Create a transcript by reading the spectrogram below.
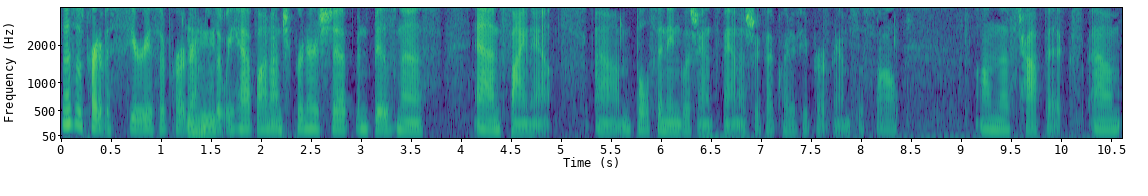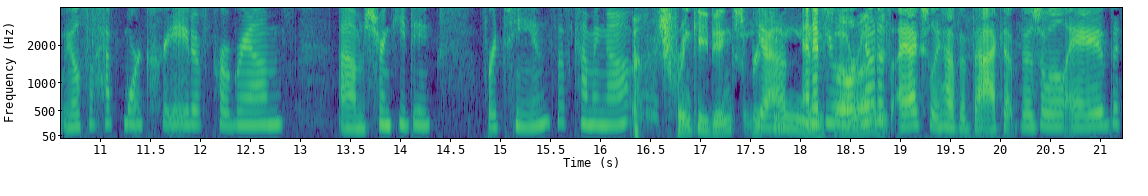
This is part of a series of programs Mm-hmm. that we have on entrepreneurship and business and finance, um, both in English and Spanish. We've had quite a few programs this fall on those topics. Um, we also have more creative programs. Um, Shrinky Dinks for Teens is coming up. Shrinky dinks for Teens? yeah, teens. and if you will right. notice, I actually have a backup visual aid.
